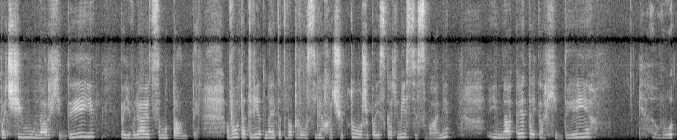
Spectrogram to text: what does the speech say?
Почему на орхидеи появляются мутанты? Вот ответ на этот вопрос я хочу тоже поискать вместе с вами. И на этой орхидее, вот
